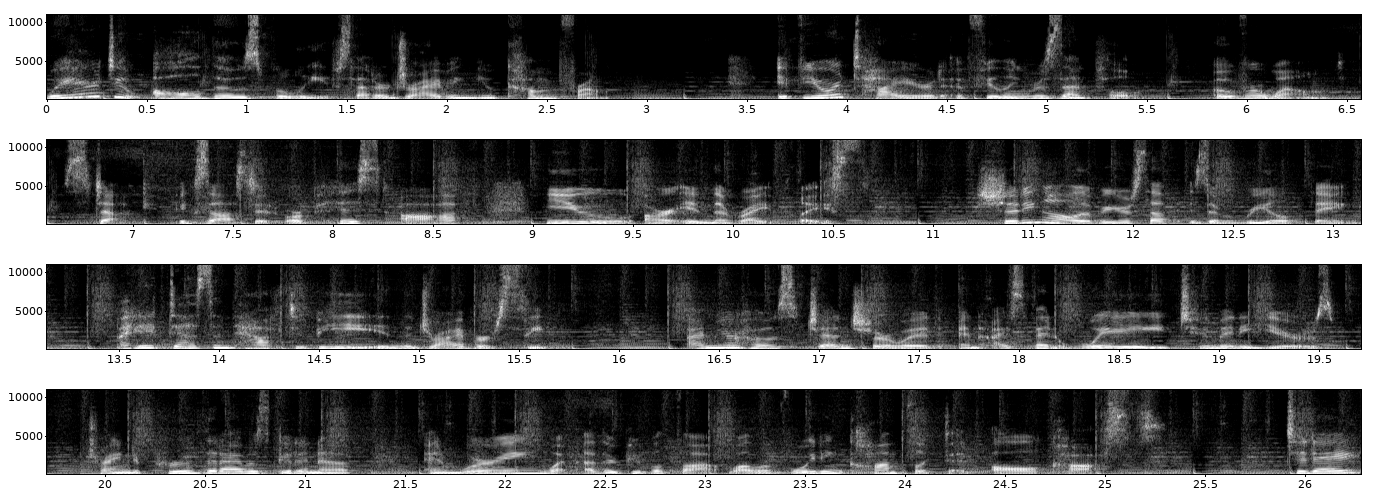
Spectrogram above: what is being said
Where do all those beliefs that are driving you come from? If you're tired of feeling resentful, overwhelmed, stuck, exhausted, or pissed off, you are in the right place. Shooting all over yourself is a real thing, but it doesn't have to be in the driver's seat. I'm your host, Jen Sherwood, and I spent way too many years trying to prove that I was good enough and worrying what other people thought while avoiding conflict at all costs. Today,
